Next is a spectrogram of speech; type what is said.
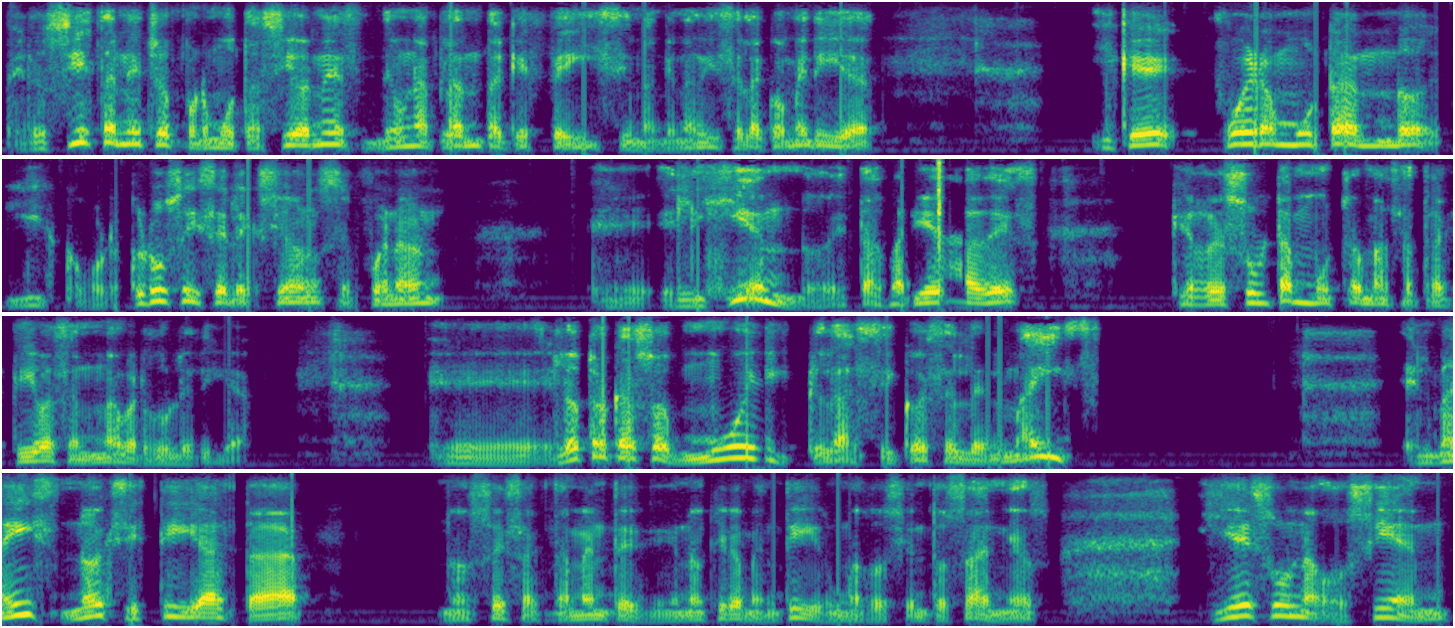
pero sí están hechos por mutaciones de una planta que es feísima, que nadie se la comería, y que fueron mutando y por cruce y selección se fueron eh, eligiendo estas variedades que resultan mucho más atractivas en una verdulería. Eh, el otro caso muy clásico es el del maíz. El maíz no existía hasta, no sé exactamente, no quiero mentir, unos 200 años, y es una, o 100,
